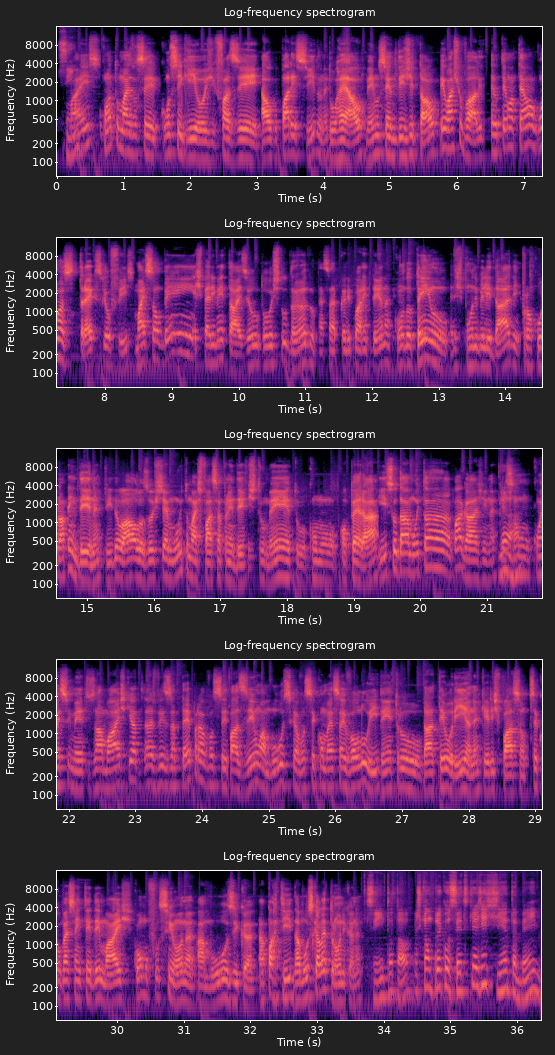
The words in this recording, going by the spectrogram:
sim. Mas quanto mais você conseguir hoje fazer algo parecido, né, do real, mesmo sendo digital, eu acho válido. Eu tenho até algumas tracks que eu fiz, mas são bem experimentais. Eu estou estudando nessa época de quarentena. Quando eu tenho disponibilidade, procuro aprender, né? Videoaulas, hoje é muito mais fácil aprender instrumento, como operar. Isso dá muita bagagem, né? Porque uhum. são conhecimentos a mais que às vezes até para você fazer uma música, você começa a evoluir dentro da teoria, né? Que eles passam. Você começa a entender mais como funciona a música a partir da música eletrônica, né? Sim, total. Acho que é um preconceito que a gente tinha também.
